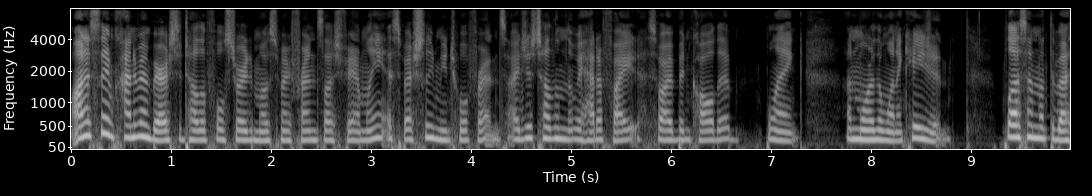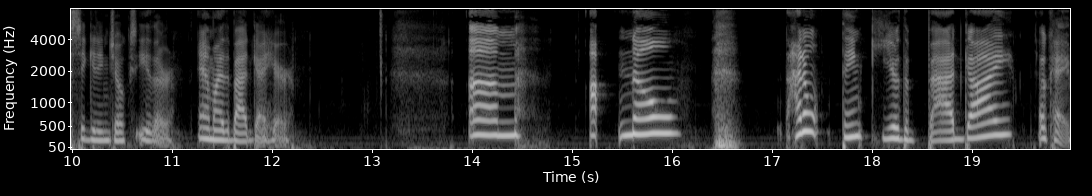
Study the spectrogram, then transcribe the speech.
Honestly, I'm kind of embarrassed to tell the full story to most of my friends slash family, especially mutual friends. I just tell them that we had a fight, so I've been called a blank on more than one occasion. Plus, I'm not the best at getting jokes either. Am I the bad guy here? Um, uh, no. I don't think you're the bad guy. Okay.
